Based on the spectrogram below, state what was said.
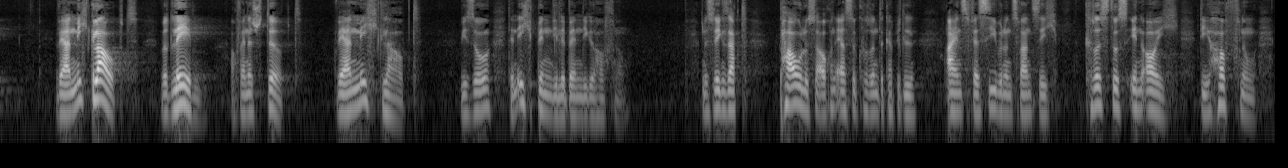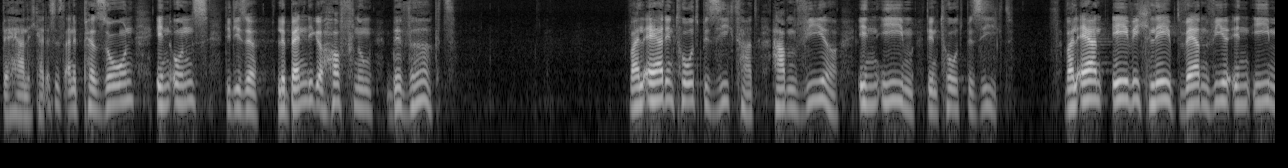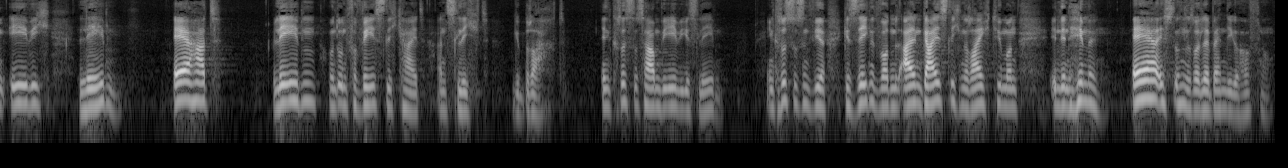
Wer an mich glaubt, wird leben, auch wenn er stirbt. Wer an mich glaubt, Wieso? Denn ich bin die lebendige Hoffnung. Und deswegen sagt Paulus auch in 1. Korinther Kapitel 1, Vers 27, Christus in euch, die Hoffnung der Herrlichkeit. Es ist eine Person in uns, die diese lebendige Hoffnung bewirkt. Weil er den Tod besiegt hat, haben wir in ihm den Tod besiegt. Weil er ewig lebt, werden wir in ihm ewig leben. Er hat Leben und Unverweslichkeit ans Licht gebracht. In Christus haben wir ewiges Leben. In Christus sind wir gesegnet worden mit allen geistlichen Reichtümern in den Himmeln. Er ist unsere lebendige Hoffnung.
